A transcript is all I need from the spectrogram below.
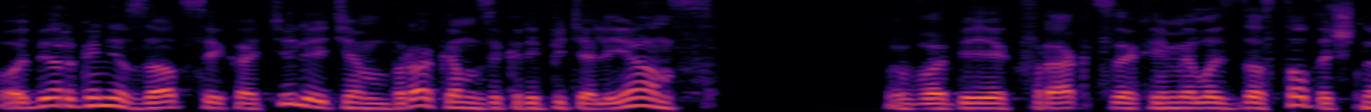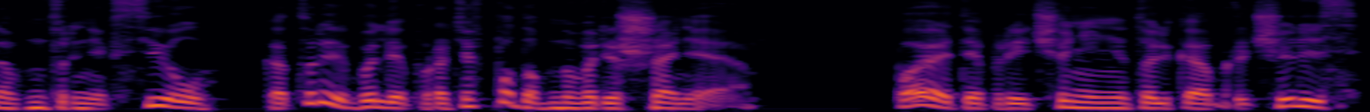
Обе организации хотели этим браком закрепить альянс. В обеих фракциях имелось достаточно внутренних сил, которые были против подобного решения. По этой причине не только обручились,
